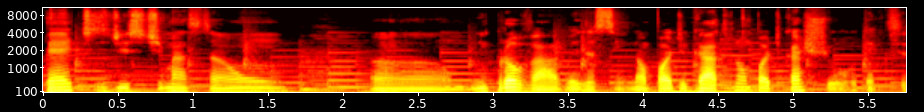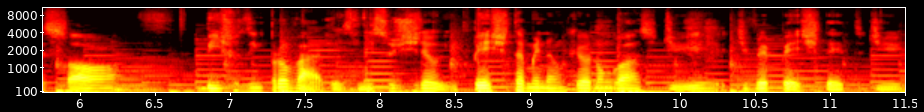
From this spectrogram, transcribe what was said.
pets de estimação um, improváveis, assim. Não pode gato, não pode cachorro. Tem que ser só bichos improváveis. Me sugeriu ir. Peixe também não, que eu não gosto de, de ver peixe dentro de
